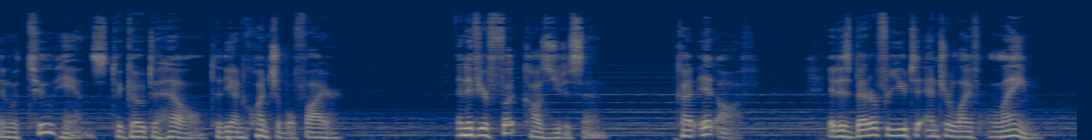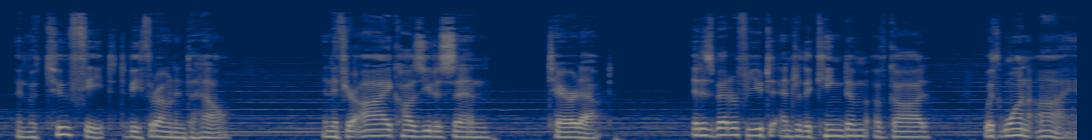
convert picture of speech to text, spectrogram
than with two hands to go to hell, to the unquenchable fire. And if your foot causes you to sin, cut it off. It is better for you to enter life lame than with two feet to be thrown into hell. And if your eye causes you to sin, tear it out. It is better for you to enter the kingdom of God with one eye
